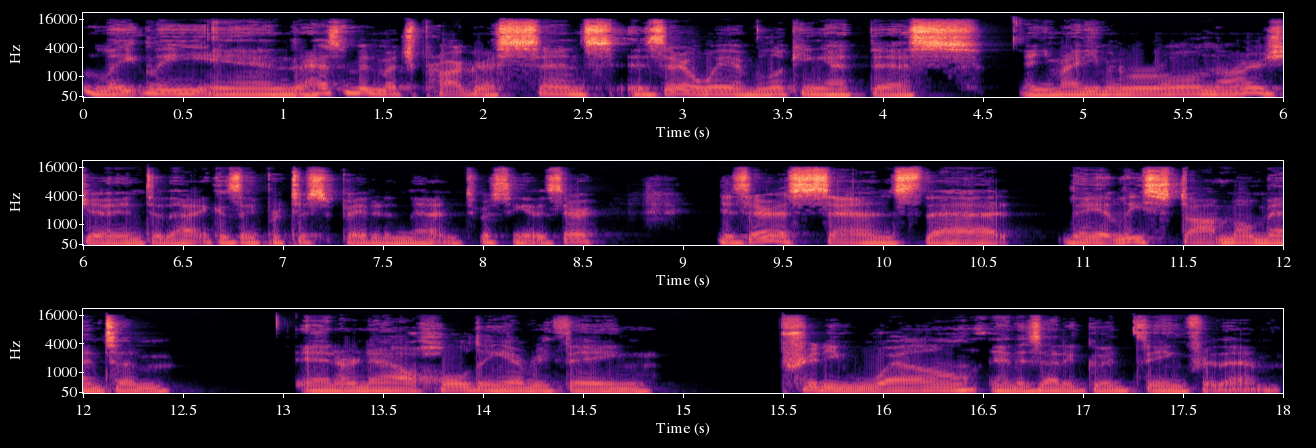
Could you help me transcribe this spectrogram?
lately, and there hasn't been much progress since. Is there a way of looking at this? And you might even roll Niarja into that because they participated in that and twisting it. Is there is there a sense that they at least stop momentum and are now holding everything pretty well? And is that a good thing for them?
